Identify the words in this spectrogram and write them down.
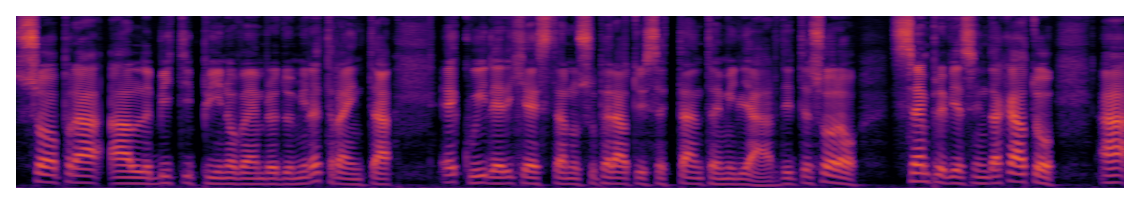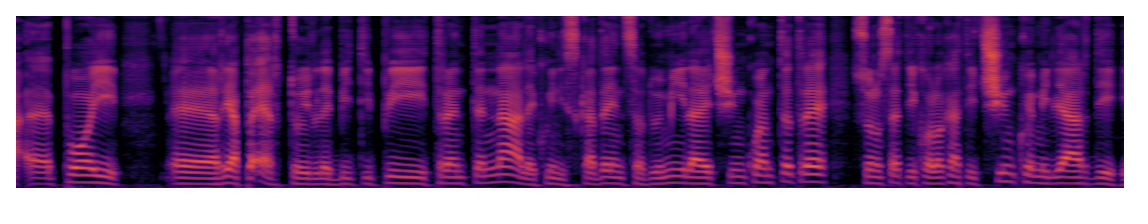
sopra al BTP novembre 2030 e qui le richieste hanno superato i 70 miliardi. Il Tesoro, sempre via sindacato, ha eh, poi eh, riaperto il BTP trentennale, quindi scadenza 2053, sono stati collocati 5 miliardi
